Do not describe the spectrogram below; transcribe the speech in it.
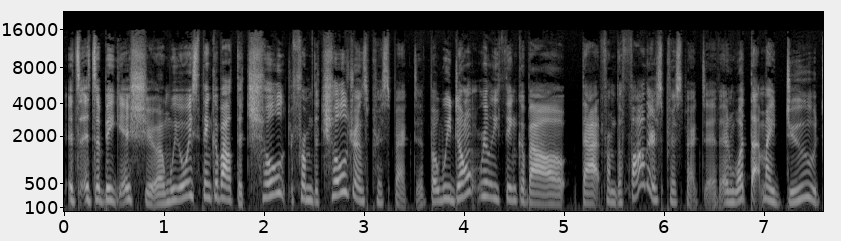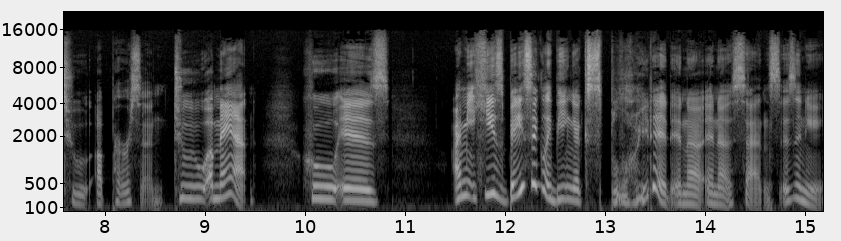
it's it's a big issue, and we always think about the child from the children's perspective, but we don't really think about that from the father's perspective and what that might do to a person, to a man, who is, I mean, he's basically being exploited in a in a sense, isn't he?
